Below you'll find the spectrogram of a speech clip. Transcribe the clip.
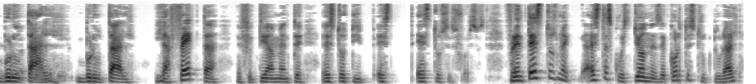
brutal, brutal, y afecta efectivamente estos esfuerzos. Frente a, estos, a estas cuestiones de corte estructural,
